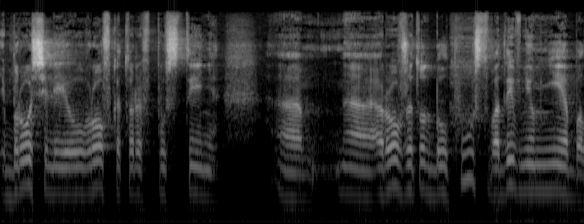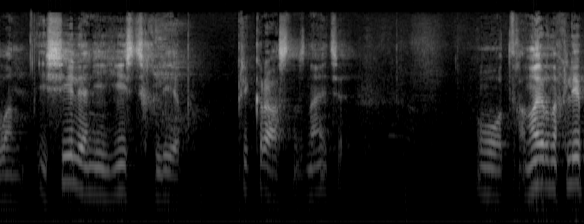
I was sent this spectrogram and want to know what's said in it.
И бросили его в ров, который в пустыне. Э, э, ров же тот был пуст, воды в нем не было. И сели они есть хлеб. Прекрасно, знаете. Вот. А, наверное, хлеб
